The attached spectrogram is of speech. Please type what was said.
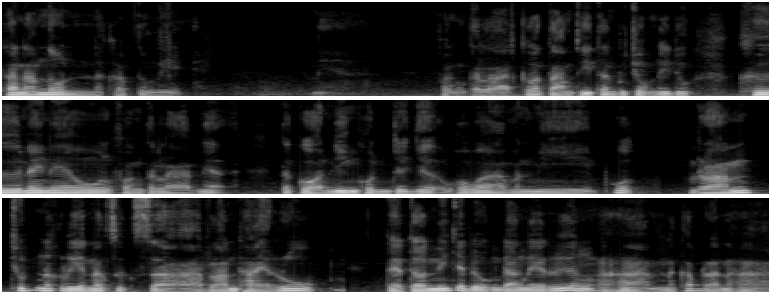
ท่าน้ำนนท์นะครับตรงนี้ฝั่งตลาดก็ตามที่ท่านผู้ชมได้ดู คือในแนวฝั่งตลาดเนี่ย แต่ก่อนยิ่งคนจะเยอะ เพราะว่ามันมีพวก ร้านชุดนักเรียนนักศึกษาร้านถ่ายรูป แต่ตอนนี้จะโด่งดังในเรื่องอาหารนะครับ ร้านอาหาร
